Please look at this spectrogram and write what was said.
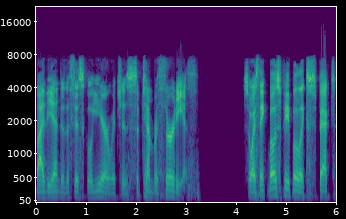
by the end of the fiscal year, which is September 30th. So I think most people expect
